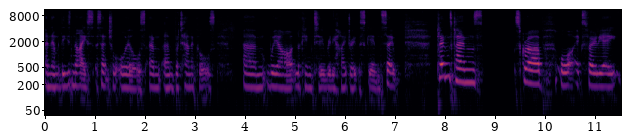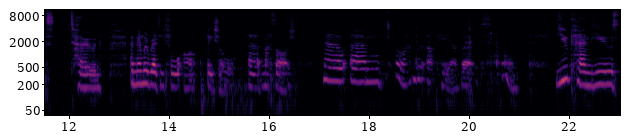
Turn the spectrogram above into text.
And then with these nice essential oils and um, botanicals, um, we are looking to really hydrate the skin. So cleanse, cleanse, scrub or exfoliate, tone and then we're ready for our facial uh, massage. Now, um, oh, I haven't got it up here, but oh, you can use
